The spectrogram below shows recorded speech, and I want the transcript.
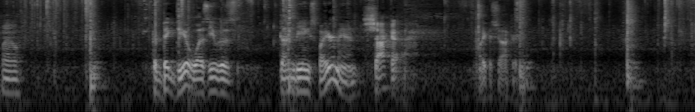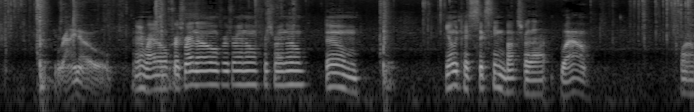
Well, The big deal was he was done being Spider-Man. Shaka. Like a shocker. Rhino. Yeah, Rhino, first Rhino, first Rhino, first Rhino. Boom. You only paid 16 bucks for that. Wow. Wow.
